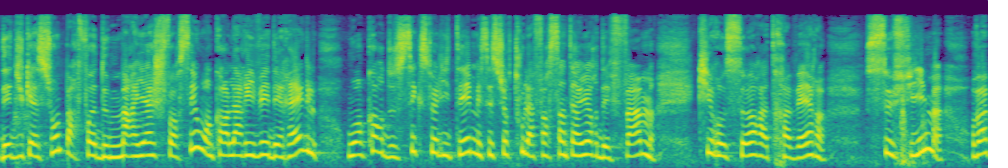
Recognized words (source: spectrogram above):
d'éducation, parfois de mariage forcé ou encore l'arrivée des règles ou encore de sexualité. Mais c'est surtout la force intérieure des femmes qui ressort à travers ce film. On va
